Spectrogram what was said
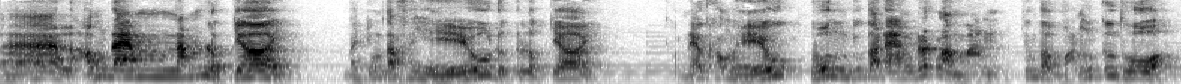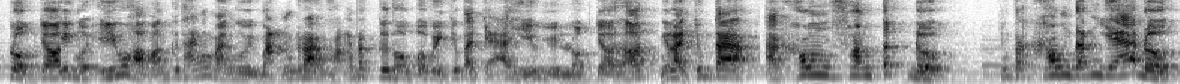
à, là ông đang nắm luật chơi mà chúng ta phải hiểu được cái luật chơi. Còn nếu không hiểu quân chúng ta đang rất là mạnh chúng ta vẫn cứ thua. Luật chơi cái người yếu họ vẫn cứ thắng mà người mạnh ra vẫn rất cứ thua bởi vì chúng ta chả hiểu gì luật chơi hết. Nghĩa là chúng ta à, không phân tích được chúng ta không đánh giá được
